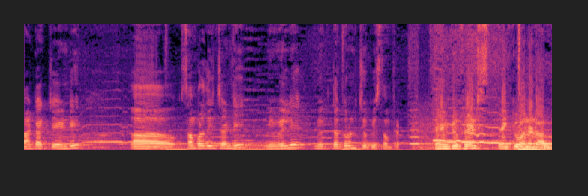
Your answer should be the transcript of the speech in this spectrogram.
కాంటాక్ట్ చేయండి. సంప్రదించండి. మేము వెళ్ళి మీకు దగ్గరుండి చూపిస్తాం friends thank you friends thank you one and all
